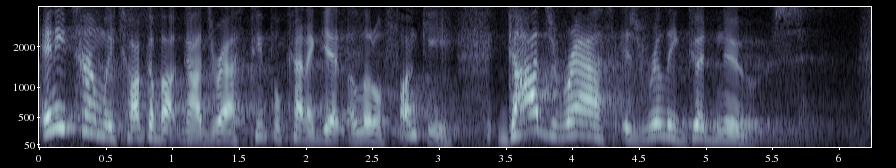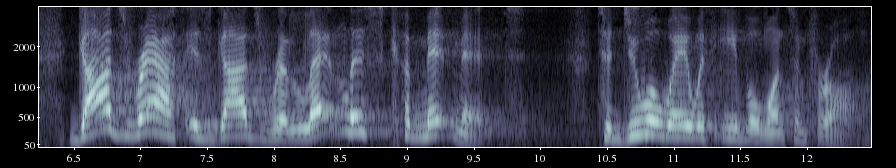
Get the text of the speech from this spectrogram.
anytime we talk about God's wrath, people kind of get a little funky. God's wrath is really good news. God's wrath is God's relentless commitment to do away with evil once and for all.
